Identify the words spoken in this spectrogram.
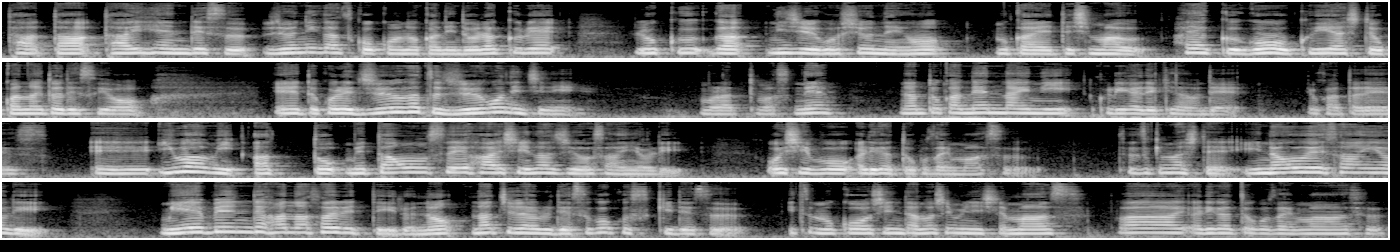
た、た、大変です。12月9日にドラクエ6が25周年を迎えてしまう。早く5をクリアしておかないとですよ。えっ、と、これ10月15日にもらってますね。なんとか年内にクリアできたので、よかったです。えー、岩見アットメタ音声配信ラジオさんより、美味しい棒ありがとうございます。続きまして、井上さんより、三重弁で話されているのナチュラルですごく好きです。いつも更新楽しみにしてます。わーい、ありがとうございます。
